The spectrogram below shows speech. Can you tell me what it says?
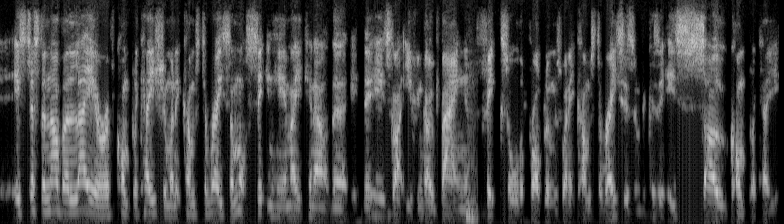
it's just another layer of complication when it comes to race. I'm not sitting here making out that it's like you can go bang and fix all the problems when it comes to racism because it is so complicated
